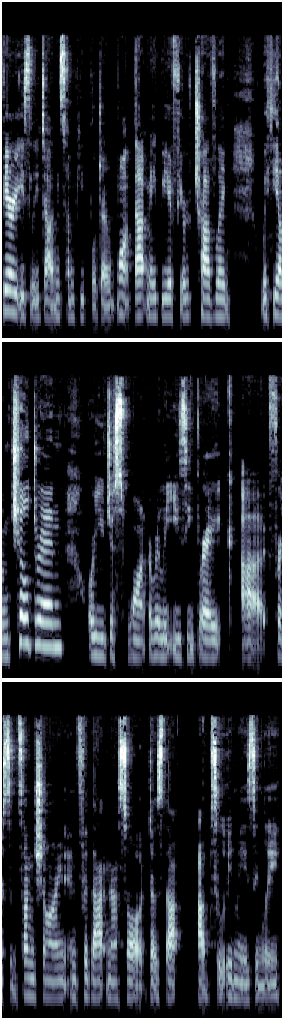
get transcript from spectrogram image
very easily done. Some people don't want that. Maybe if you're traveling with young children or you just want a really easy break uh, for some sunshine. And for that, Nassau does that absolutely amazingly.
